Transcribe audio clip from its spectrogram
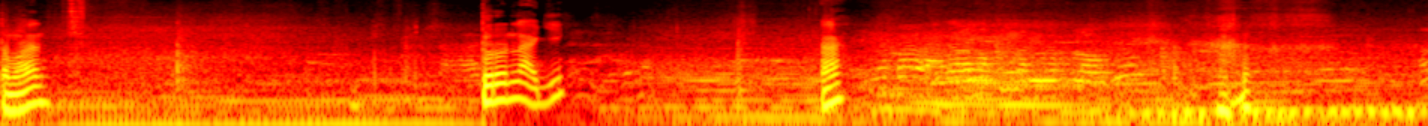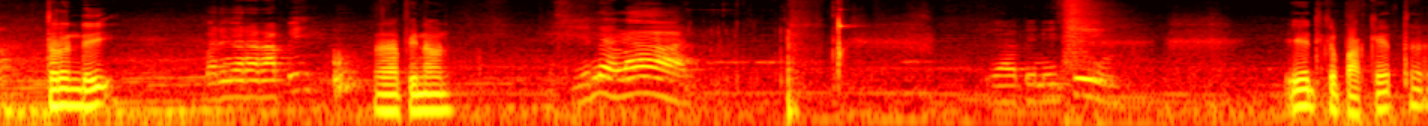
Teman. Turun lagi? Hah? Turun deh. Bari rapi. Rapi naon? Mesinnya lah. Tinggal finishing. Iya di paket.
